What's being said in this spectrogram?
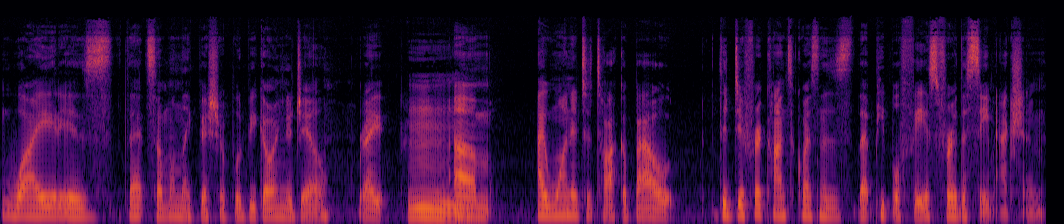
why it is that someone like Bishop would be going to jail, right? Um, I wanted to talk about the different consequences that people face for the same action.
